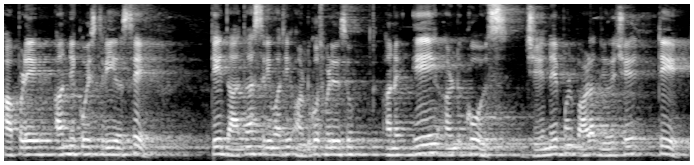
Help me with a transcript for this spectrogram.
આપણે અન્ય કોઈ સ્ત્રી હશે, તે દાતા સ્ત્રીમાંથી અંડકોષ મેળવીશું અને એ અંડકોષ જેને પણ બાળક જોઈએ છે, તે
